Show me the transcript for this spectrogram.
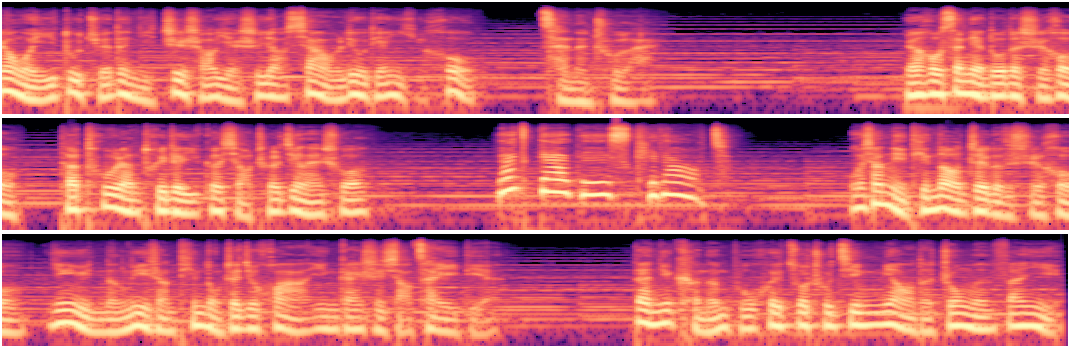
让我一度觉得你至少也是要下午六点以后才能出来。然后三点多的时候。他突然推着一个小车进来，说：“Let's get this kid out。”我想你听到这个的时候，英语能力上听懂这句话应该是小菜一碟，但你可能不会做出精妙的中文翻译。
